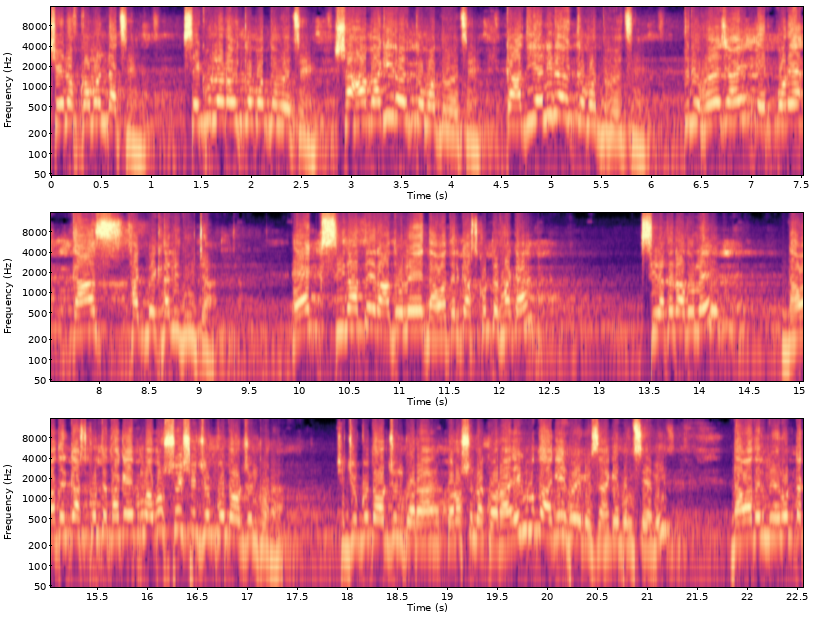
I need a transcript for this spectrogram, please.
চেন অফ কমান্ড আছে। সেকুলার ঐক্যবদ্ধ হয়েছে। শাহবাগির ঐক্যবদ্ধ হয়েছে। কাদিয়ানির ঐক্যবদ্ধ হয়েছে। যদি হয়ে যায়, এরপরে কাজ থাকবে খালি দুইটা। এক, সিরাতের আদলে দাওয়াতের কাজ করতে থাকা। সিরাতের আদলে দাওয়াতের কাজ করতে থাকা এবং অবশ্যই সে যোগ্যতা অর্জন করা, সে যোগ্যতা অর্জন করা, পড়াশোনা করা, এগুলো তো আগেই হয়ে গেছে, আগে বলছি আমি। দাওয়াতের মেহনতটা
